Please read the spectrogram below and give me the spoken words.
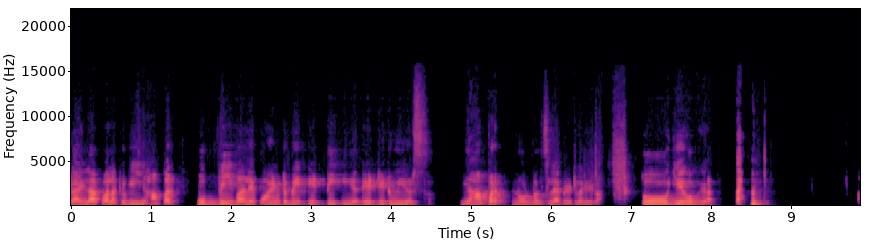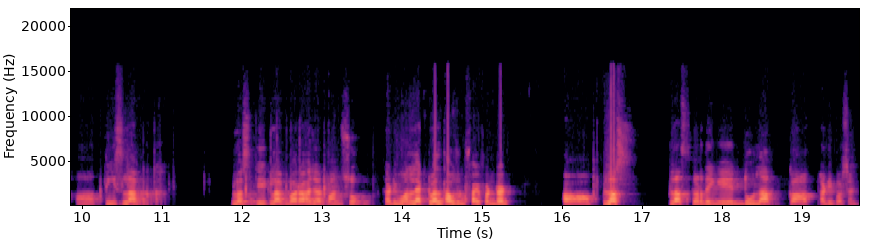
ढाई लाख वाला, क्योंकि यहाँ पर वो बी वाले पॉइंट में eighty year, eighty two years था। यहाँ पर नॉर्मल स्लैब रेट लगेगा। तो ये हो गया। तीस लाख प्लस एक लाख बारह हज़ार पाँच सौ, thirty one lakh twelve thousand five hundred plus plus कर देंगे दो लाख का थर्टी परसेंट।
